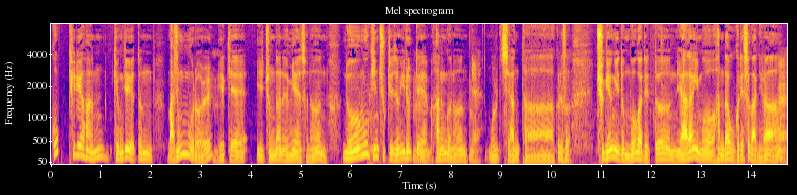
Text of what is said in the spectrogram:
꼭 필요한 경제의 어떤 마중물을 음. 이렇게 이 준다는 의미에서는 너무 긴축 재정 이럴 때 음. 하는 거는 예. 옳지 않다. 그래서 음. 추경이든 뭐가 됐든 야당이 뭐 한다고 그래서가 아니라 예.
